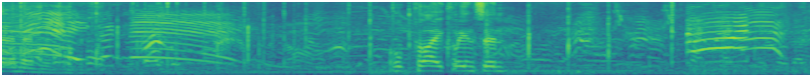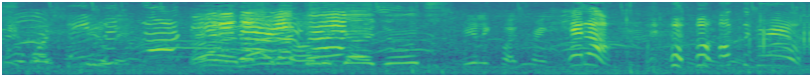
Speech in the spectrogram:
Good man. Well played, Clinton. Get in there, Ethan. Really quite frank. Header. Off the ground.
